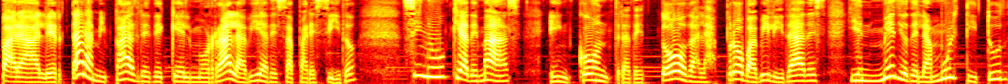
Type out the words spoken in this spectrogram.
para alertar a mi padre de que el morral había desaparecido, sino que además, en contra de todas las probabilidades y en medio de la multitud,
